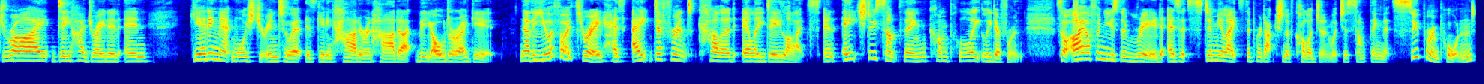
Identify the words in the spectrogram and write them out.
dry, dehydrated, and getting that moisture into it is getting harder and harder the older I get. Now the UFO 3 has eight different colored LED lights and each do something completely different. So I often use the red as it stimulates the production of collagen, which is something that's super important.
